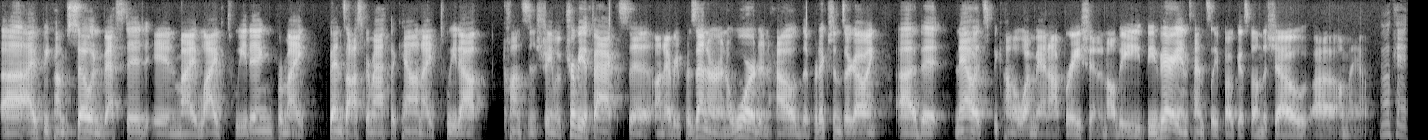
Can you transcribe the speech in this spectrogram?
uh, I've become so invested in my live tweeting for my Ben's Oscar Math account. I tweet out constant stream of trivia facts uh, on every presenter and award and how the predictions are going. Uh, that now it's become a one man operation, and I'll be be very intensely focused on the show uh, on my own. Okay,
